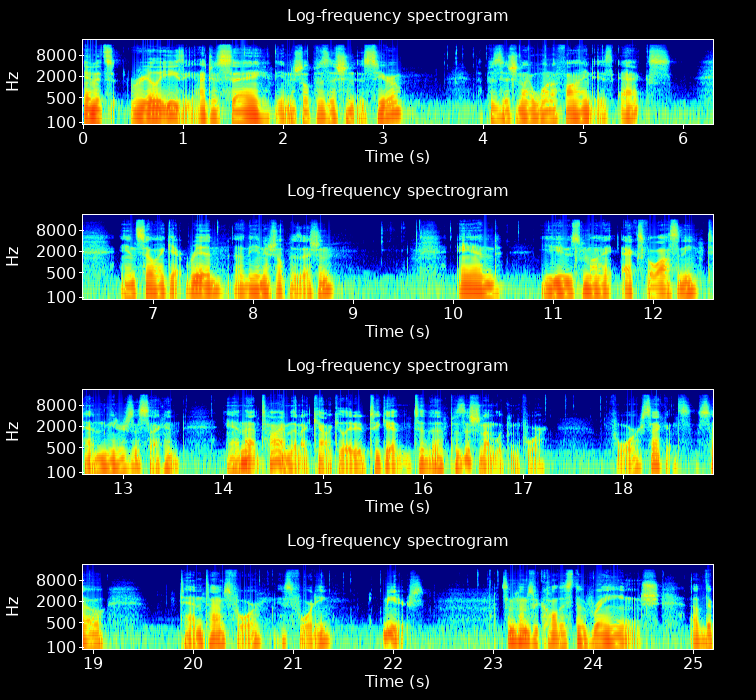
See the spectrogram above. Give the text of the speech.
And it's really easy. I just say the initial position is 0. The position I want to find is x. And so I get rid of the initial position and use my x velocity, 10 meters a second, and that time that I calculated to get to the position I'm looking for. 4 seconds. So 10 times 4 is 40 meters. Sometimes we call this the range of the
